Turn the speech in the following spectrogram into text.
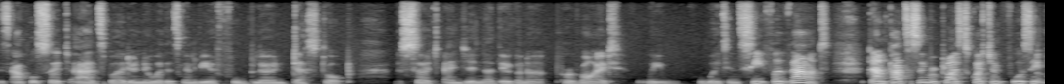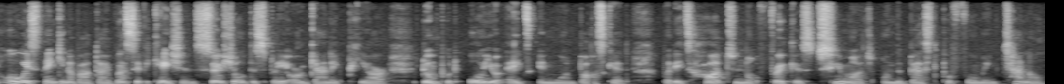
it's Apple search ads, but I don't know whether it's going to be a full blown desktop search engine that they're going to provide. We wait and see for that. Dan Patterson replies to question four saying, always thinking about diversification, social display, organic PR. Don't put all your eggs in one basket, but it's hard to not focus too much on the best performing channel.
